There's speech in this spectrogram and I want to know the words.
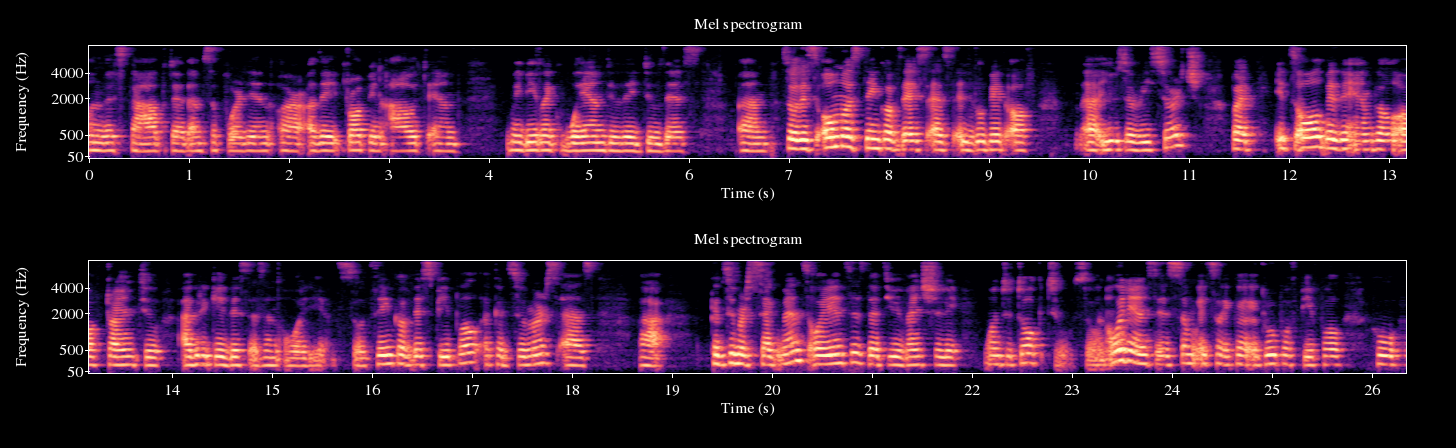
on this tab that I'm supporting, or are they dropping out? And maybe like when do they do this? Um, so this almost think of this as a little bit of uh, user research, but it's all with the angle of trying to aggregate this as an audience. So think of these people, uh, consumers, as uh, consumer segments, audiences that you eventually want to talk to. So an audience is some it's like a, a group of people who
